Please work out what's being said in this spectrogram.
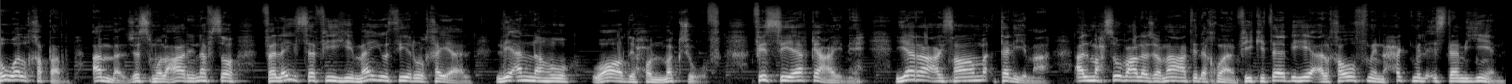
هو الخطر. أما الجسم العاري نفسه فليس فيه ما يثير الخيال لأنه واضح مكشوف. في السياق عينه يرى عصام تليمة المحسوب على جماعة الإخوان في كتابه الخوف من حكم الإسلاميين.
